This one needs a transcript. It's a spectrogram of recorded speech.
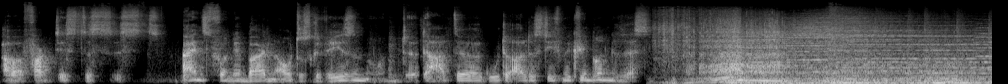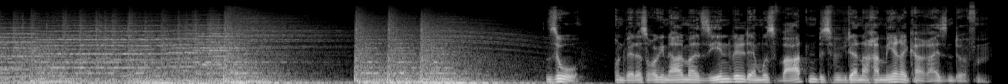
Aber Fakt ist, es ist eins von den beiden Autos gewesen und äh, da hat der gute alte Steve McQueen drin gesessen. So, und wer das Original mal sehen will, der muss warten, bis wir wieder nach Amerika reisen dürfen.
